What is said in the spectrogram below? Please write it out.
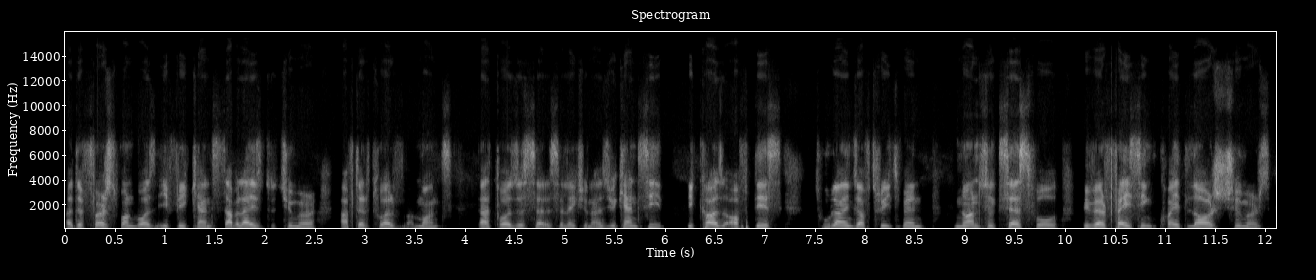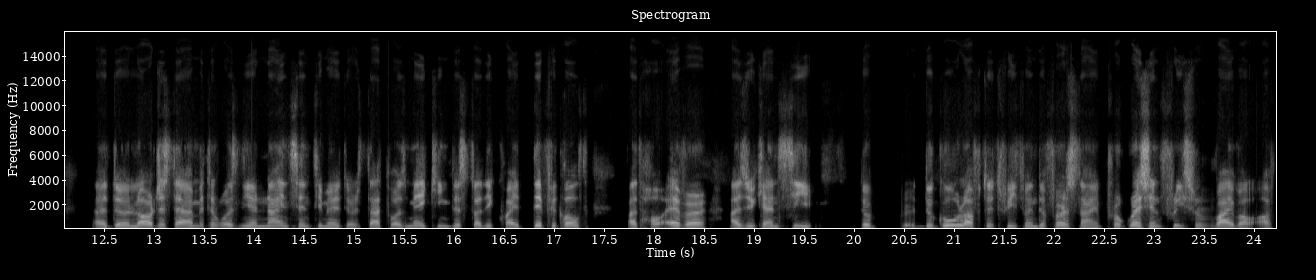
But the first one was if we can stabilize the tumor after 12 months. That was the selection. As you can see, because of this two lines of treatment non-successful, we were facing quite large tumors. Uh, the largest diameter was near nine centimeters. That was making the study quite difficult. But however, as you can see, the goal of the treatment the first time, progression-free survival of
